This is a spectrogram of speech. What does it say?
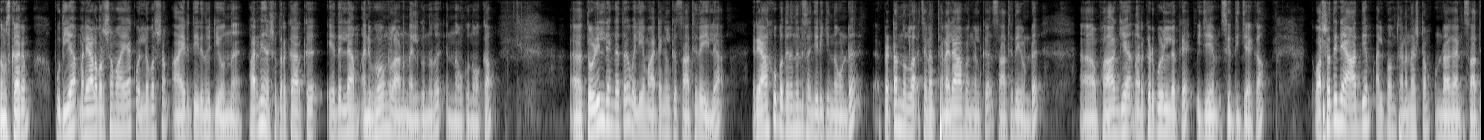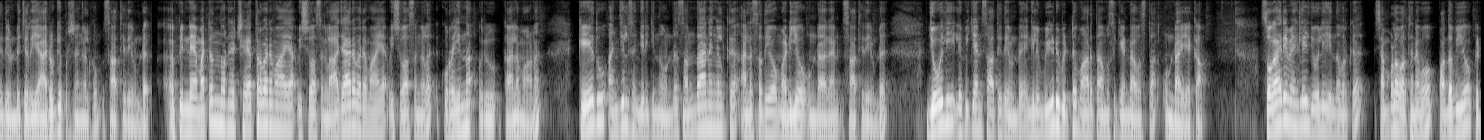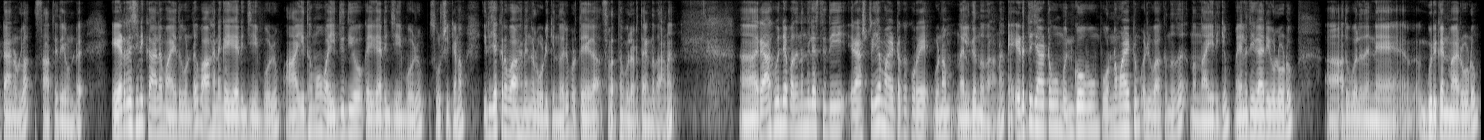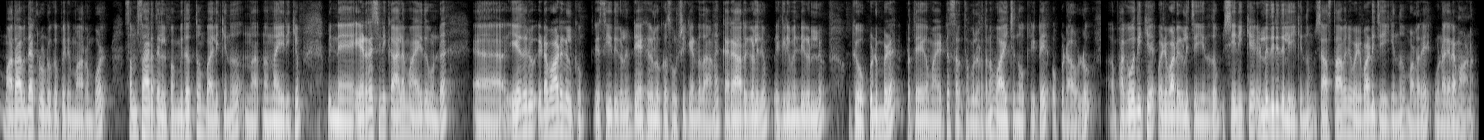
നമസ്കാരം. പുതിയ മലയാള വർഷമായ കൊല്ലവർഷം ആയിരത്തി ഇരുന്നൂറ്റി ഒന്ന് ഭരണി നക്ഷത്രക്കാർക്ക് ഏതെല്ലാം അനുഭവങ്ങളാണ് നൽകുന്നത് എന്ന് നമുക്ക് നോക്കാം. തൊഴിൽ രംഗത്ത് വലിയ മാറ്റങ്ങൾക്ക് സാധ്യതയില്ല. രാഹു പതിനൊന്നിൽ സഞ്ചരിക്കുന്നതുകൊണ്ട് പെട്ടെന്നുള്ള ചില ധനലാഭങ്ങൾക്ക് സാധ്യതയുണ്ട്. ഭാഗ്യ നറുക്കെടുപ്പുകളിലൊക്കെ വിജയം സിദ്ധിച്ചേക്കാം. വർഷത്തിന്റെ ആദ്യം അല്പം ധനനഷ്ടം ഉണ്ടാകാൻ സാധ്യതയുണ്ട്. ചെറിയ ആരോഗ്യ പ്രശ്നങ്ങൾക്കും സാധ്യതയുണ്ട്. പിന്നെ മറ്റൊന്ന് പറഞ്ഞാൽ ക്ഷേത്രപരമായ വിശ്വാസങ്ങൾ ആചാരപരമായ വിശ്വാസങ്ങൾ കുറയുന്ന ഒരു കാലമാണ്. കേതു അഞ്ചിൽ സഞ്ചരിക്കുന്നതുകൊണ്ട് സന്താനങ്ങൾക്ക് അലസതയോ മടിയോ ഉണ്ടാകാൻ സാധ്യതയുണ്ട്. ജോലി ലഭിക്കാൻ സാധ്യതയുണ്ട്. എങ്കിലും വീട് വിട്ട് മാറി താമസിക്കേണ്ട അവസ്ഥ ഉണ്ടായേക്കാം. സ്വകാര്യ മേഖലയിൽ ജോലി ചെയ്യുന്നവർക്ക് ശമ്പള വർധനവോ പദവിയോ കിട്ടാനുള്ള സാധ്യതയുണ്ട്. ഏഴരശനി കാലമായതുകൊണ്ട് വാഹനം കൈകാര്യം ചെയ്യുമ്പോഴും ആയുധമോ വൈദ്യുതിയോ കൈകാര്യം ചെയ്യുമ്പോഴും സൂക്ഷിക്കണം. ഇരുചക്ര വാഹനങ്ങൾ ഓടിക്കുന്നവർ പ്രത്യേക ശ്രദ്ധ പുലർത്തേണ്ടതാണ്. രാഹുവിന്റെ പതിനൊന്നിലെ സ്ഥിതി രാഷ്ട്രീയമായിട്ടൊക്കെ കുറേ ഗുണം നൽകുന്നതാണ്. എടുത്തുചാട്ടവും മുൻകോപവും പൂർണമായിട്ടും ഒഴിവാക്കുന്നത് നന്നായിരിക്കും. മേലധികാരികളോടും അതുപോലെ തന്നെ ഗുരുക്കന്മാരോടും മാതാപിതാക്കളോടും ഒക്കെ പെരുമാറുമ്പോൾ സംസാരത്തിൽ അല്പം മിതത്വം പാലിക്കുന്നത് നന്നായിരിക്കും. പിന്നെ ഏഴരശനി കാലമായതുകൊണ്ട് ഏതൊരു ഇടപാടുകൾക്കും രസീതുകളും രേഖകളും ഒക്കെ സൂക്ഷിക്കേണ്ടതാണ്. കരാറുകളിലും എഗ്രിമെന്റുകളിലും ഒക്കെ ഒപ്പിടുമ്പോൾ പ്രത്യേകമായിട്ട് ശ്രദ്ധ പുലർത്തണം. വായിച്ചു നോക്കിയിട്ടേ ഒപ്പിടാവുള്ളൂ. ഭഗവതിക്ക് വഴിപാടുകൾ ചെയ്യുന്നതും ശനിക്ക് എളുതിരി തെളിയിക്കുന്നതും ശാസ്താവിന് വഴിപാട് ചെയ്യിക്കുന്നതും വളരെ ഗുണകരമാണ്.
